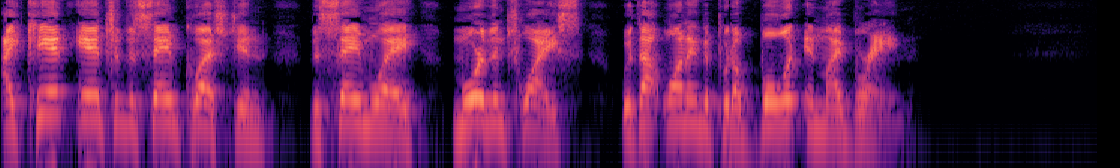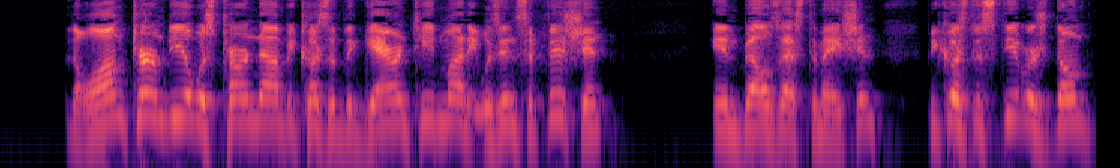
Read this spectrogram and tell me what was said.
I can't answer the same question the same way more than twice without wanting to put a bullet in my brain. The long term deal was turned down because of the guaranteed money. It was insufficient in Bell's estimation because the Steelers don't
